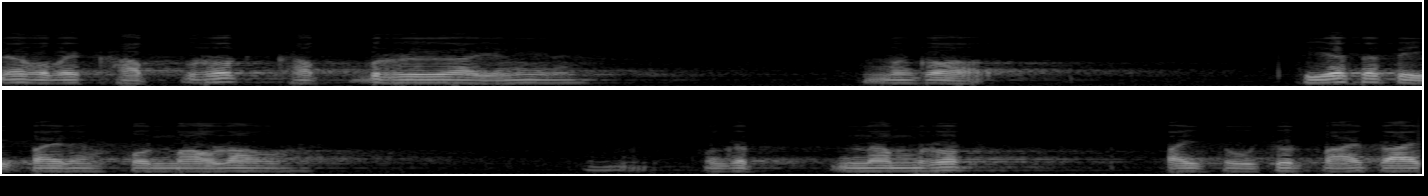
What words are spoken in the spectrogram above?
แล้วก็ไปขับรถขับเรืออย่างนี้นะ มันก็เสียสติไปแล้วคนเมาเหล้ามันก็นำรถไปสู่จุดหมายปลาย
